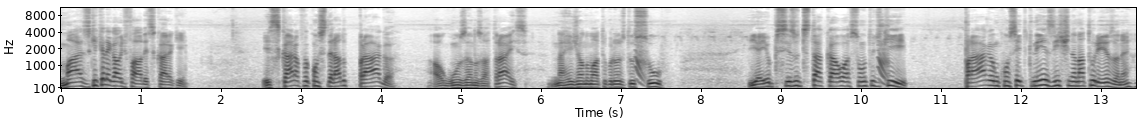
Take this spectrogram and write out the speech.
Mas o que é legal de falar desse cara aqui? Esse cara foi considerado praga alguns anos atrás na região do Mato Grosso do Sul. E aí eu preciso destacar o assunto de que praga é um conceito que nem existe na natureza, né?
